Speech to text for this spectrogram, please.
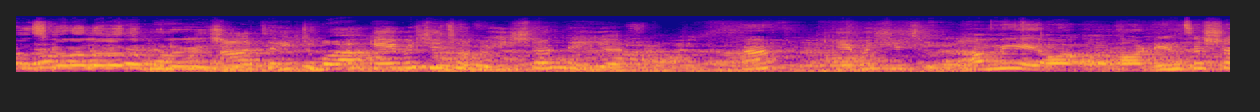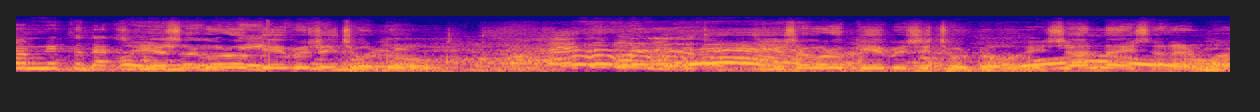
মাস্কারা লাগাতে ভুলে গেছি। আচ্ছা একটু বলো কে বেশি ছোট? ঈশান নেই আর? হ্যাঁ? কে বেশি ছোট? আমি অডিয়েন্সের সামনে তো দেখো জিজ্ঞাসা করো কে বেশি ছোট। জিজ্ঞাসা করো কে বেশি ছোট ঈশান না ঈশানের মা?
